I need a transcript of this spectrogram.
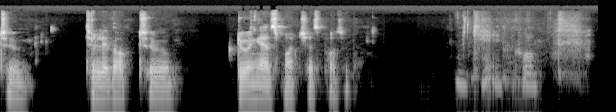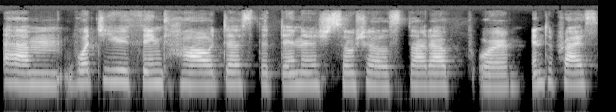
to to live up to doing as much as possible. Okay, cool. Um, what do you think? How does the Danish social startup or enterprise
